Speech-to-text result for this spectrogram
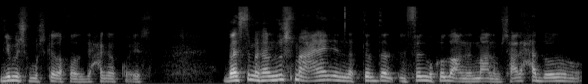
دي مش مشكلة خالص دي حاجة كويسة. بس ما كانوش معاني إنك تفضل الفيلم كله عن المعنى. مش علي حد يقول له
